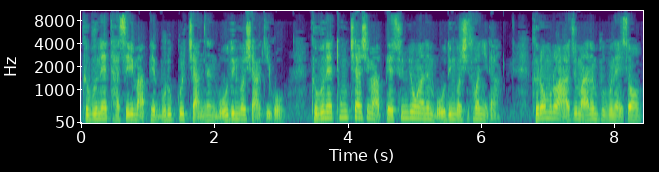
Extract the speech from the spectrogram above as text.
그분의 다스림 앞에 무릎 꿇지 않는 모든 것이 악이고 그분의 통치하심 앞에 순종하는 모든 것이 선이다. 그러므로 아주 많은 부분에서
